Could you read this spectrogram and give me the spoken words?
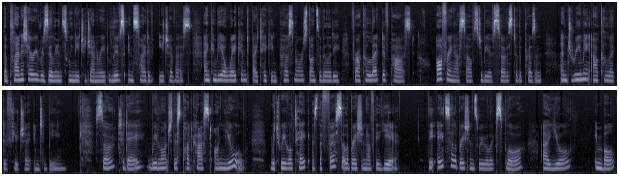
The planetary resilience we need to generate lives inside of each of us and can be awakened by taking personal responsibility for our collective past, offering ourselves to be of service to the present, and dreaming our collective future into being. So, today we launch this podcast on Yule, which we will take as the first celebration of the year, the eight celebrations we will explore are Yule, Imbolc,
